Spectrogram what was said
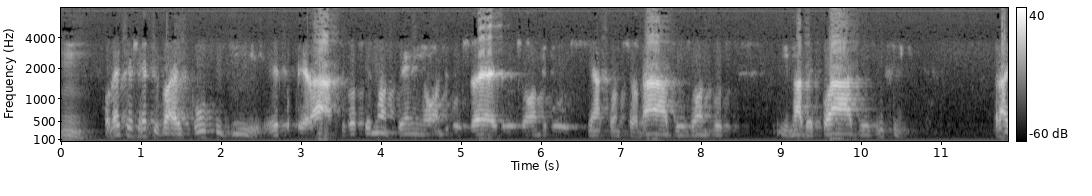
Hum. Como é que a gente vai conseguir recuperar se você mantém ônibus velhos, ônibus sem ar-condicionados, ônibus inadequados, enfim. Para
